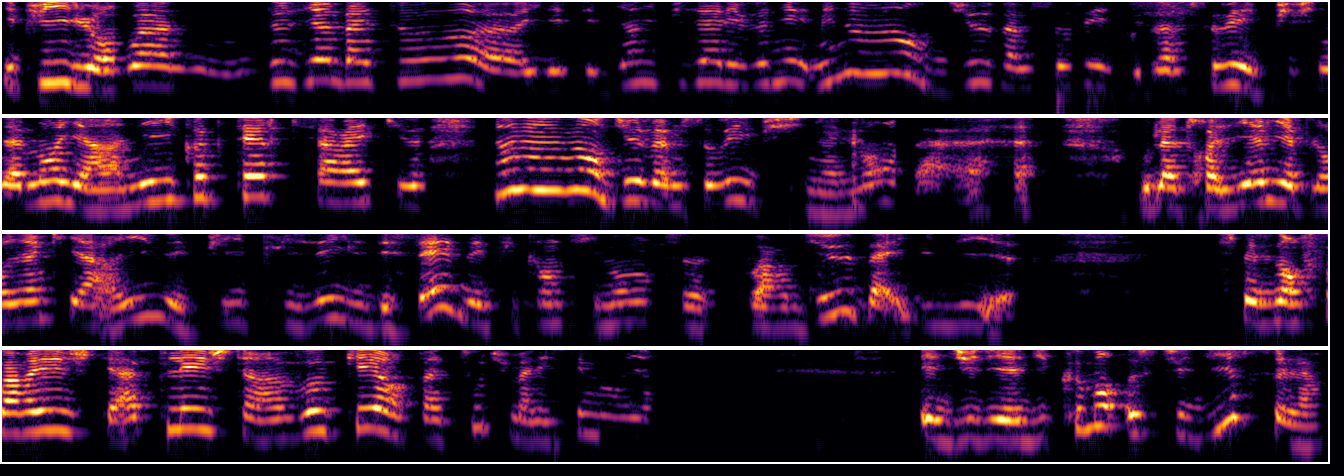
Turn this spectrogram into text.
Et puis il lui envoie un deuxième bateau, euh, il était bien épuisé, allez, venez. Mais non, non, Dieu va me sauver, Dieu va me sauver. Et puis finalement, il y a un hélicoptère qui s'arrête, qui veut Non, non, non, non, Dieu va me sauver. Et puis finalement, bah, ou de la troisième, il n'y a plus rien qui arrive, et puis épuisé, il décède, et puis quand il monte voir Dieu, bah, il lui dit euh, Espèce d'enfoiré, je t'ai appelé, je t'ai invoqué, enfin tout, tu m'as laissé mourir. Et Dieu lui a dit Comment oses-tu dire cela?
